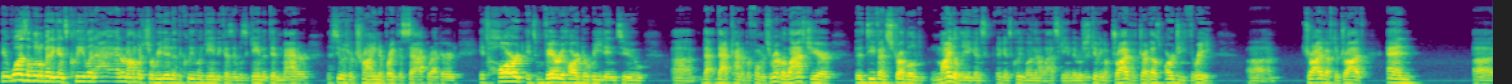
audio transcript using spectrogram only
It was a little bit against Cleveland. I, I, don't know how much to read into the Cleveland game because it was a game that didn't matter. The Steelers were trying to break the sack record. It's hard, it's very hard to read into uh, that, that kind of performance. Remember, last year, the defense struggled mightily against against Cleveland in that last game. They were just giving up drive after drive. That was RG3. Um, drive after drive. And uh,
